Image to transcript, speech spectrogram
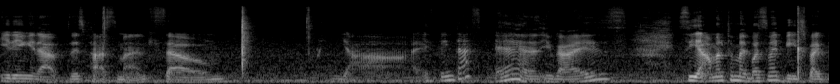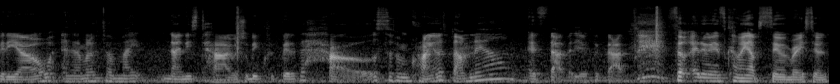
eating it up this past month, so yeah, I think that's it, you guys. So yeah, I'm gonna film my What's My Beach Bag video, and then I'm gonna film my 90s tag, which will be clickbait of the house. So if I'm crying in a thumbnail, it's that video, click that. So anyway, it's coming up soon, very soon.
